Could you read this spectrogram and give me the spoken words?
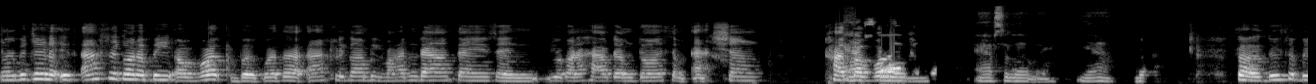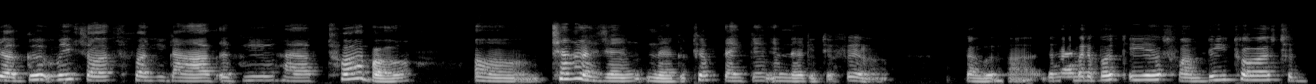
And Regina, it's actually going to be a workbook where they're actually going to be writing down things and you're going to have them doing some action type Absolutely. of work. Absolutely. Yeah. So this would be a good resource for you guys if you have trouble um, challenging negative thinking and negative feeling. So uh, the name of the book is From Detours to,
